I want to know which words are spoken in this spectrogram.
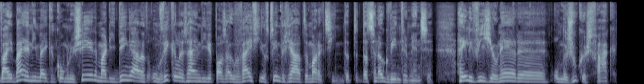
waar je bijna niet mee kan communiceren. Maar die dingen aan het ontwikkelen zijn die we pas over 15 of 20 jaar op de markt zien. Dat, dat zijn ook wintermensen. Hele visionaire onderzoekers vaak.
